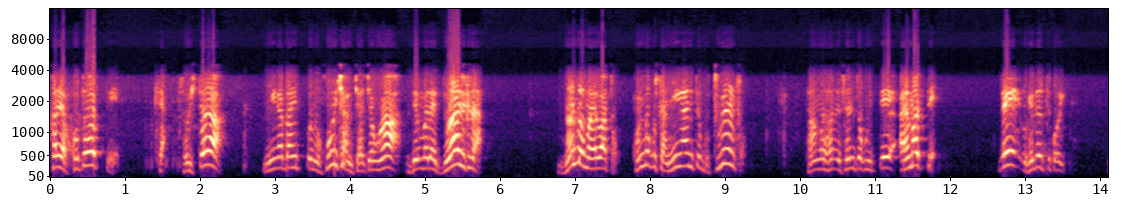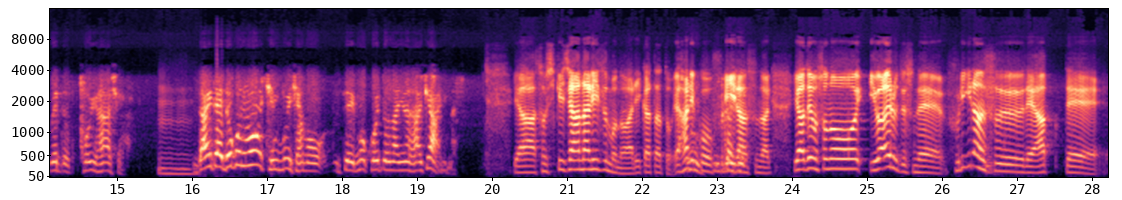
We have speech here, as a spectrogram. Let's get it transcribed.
彼は断ってきた。そしたら、新潟日報の本社の社長が電話で怒鳴りつけた。なんでお前はと。こんなことしたら新潟日報潰れると。田中さんで先頭行って謝って、で、受け取ってこい。受け取ってこういう話がある。大体どこの新聞社もでもこういった同じような話があります。いや組織ジャーナリズムのあり方とやはりこう、フリーランスのありいやでもそのいわゆるですねフリーランスであって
